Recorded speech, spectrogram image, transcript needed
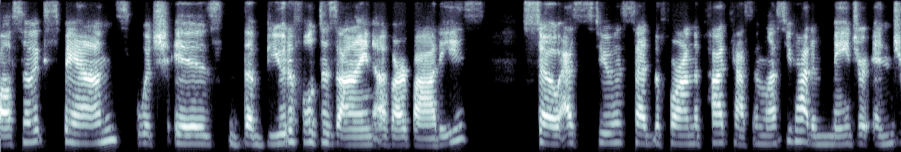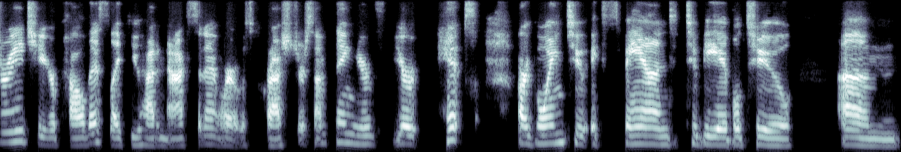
also expands, which is the beautiful design of our bodies. So, as Stu has said before on the podcast, unless you've had a major injury to your pelvis, like you had an accident where it was crushed or something, your your hips are going to expand to be able to um,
